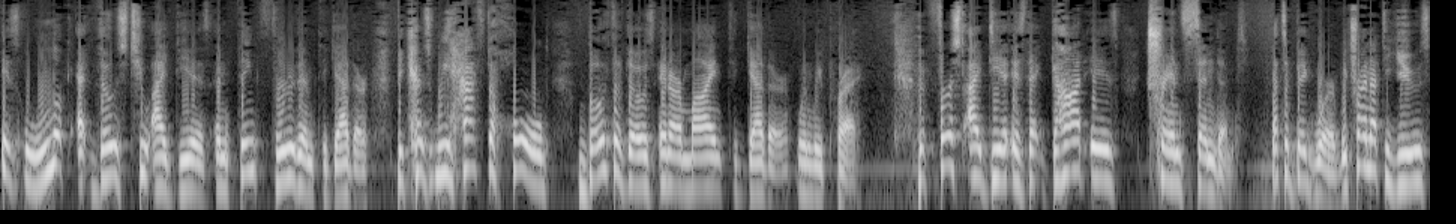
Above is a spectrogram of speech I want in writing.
is look at those two ideas and think through them together because we have to hold both of those in our mind together when we pray. The first idea is that God is transcendent. That's a big word. We try not to use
